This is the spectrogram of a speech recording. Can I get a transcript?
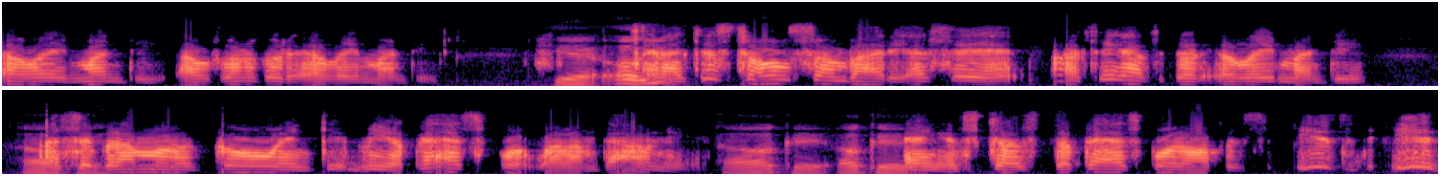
LA Monday. I was going to go to LA Monday. Yeah. Oh, And I just told somebody, I said, I think I have to go to LA Monday. I said, but I'm going to go and get me a passport while I'm down there. okay, okay. And it's because the passport office is, is,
